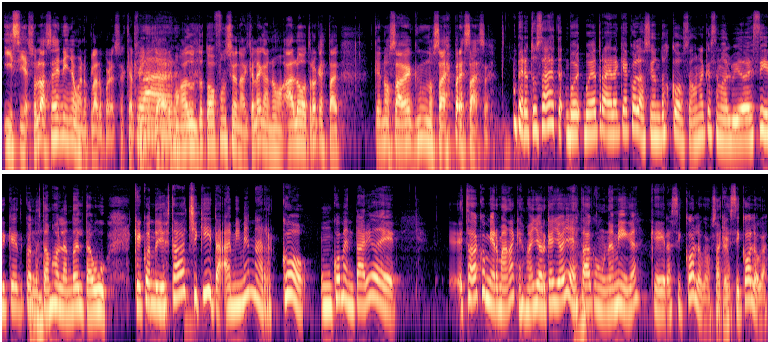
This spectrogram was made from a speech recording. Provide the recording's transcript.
Y si eso lo haces de niño, bueno, claro, por eso es que al final ya eres Claro. un adulto todo funcional que le ganó al otro que está que no sabe no sabe expresarse. Pero tú sabes, voy, voy a traer aquí a colación dos cosas. Una que se me olvidó decir que cuando estábamos hablando del tabú, que cuando yo estaba chiquita, a mí me marcó un comentario de... Estaba con mi hermana, que es mayor que yo, y ella estaba con una amiga que era psicóloga, o sea, que Ok. es psicóloga.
